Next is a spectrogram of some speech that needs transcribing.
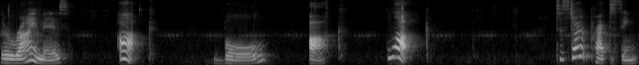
The rhyme is ock. Bull, ock, block. To start practicing,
